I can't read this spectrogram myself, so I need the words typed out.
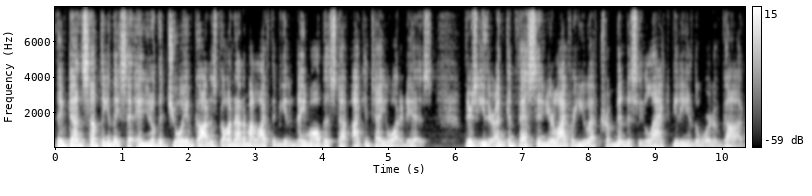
They've done something and they said, and you know, the joy of God has gone out of my life. They begin to name all this stuff. I can tell you what it is. There's either unconfessed sin in your life or you have tremendously lacked getting into the Word of God.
